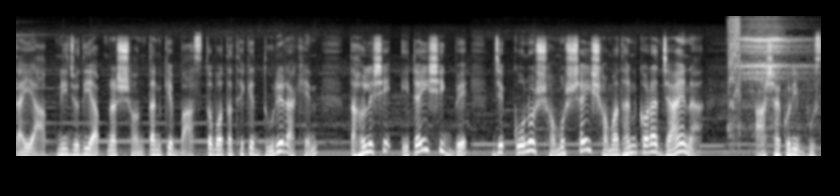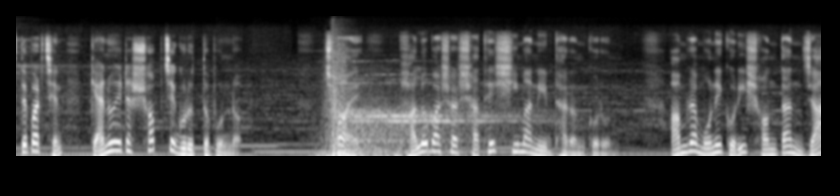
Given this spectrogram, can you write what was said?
তাই আপনি যদি আপনার সন্তানকে বাস্তবতা থেকে দূরে রাখেন, তাহলে সে এটাই শিখবে যে কোনো সমস্যাই সমাধান করা যায় না। আশা করি বুঝতে পারছেন কেন এটা সবচেয়ে গুরুত্বপূর্ণ। ছয়, ভালোবাসার সাথে সীমা নির্ধারণ করুন। আমরা মনে করি সন্তান যা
